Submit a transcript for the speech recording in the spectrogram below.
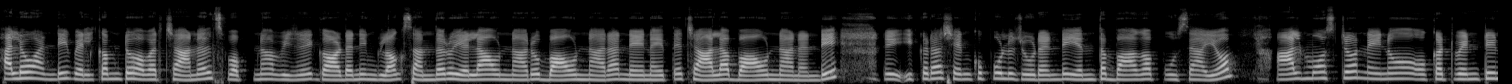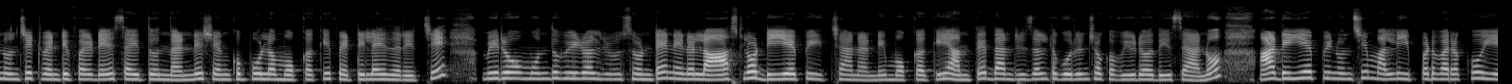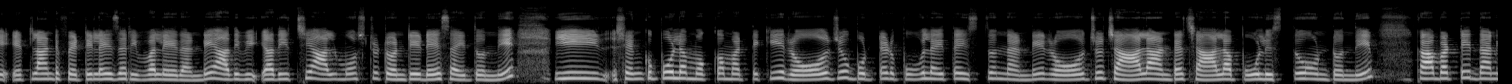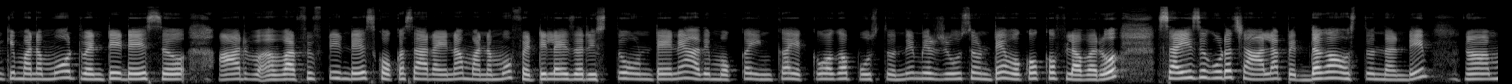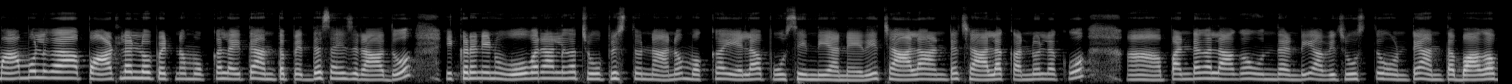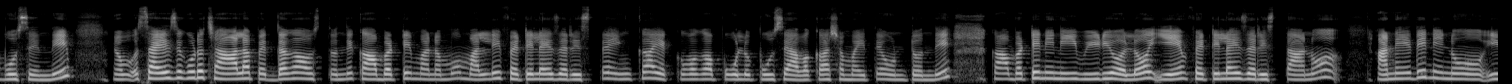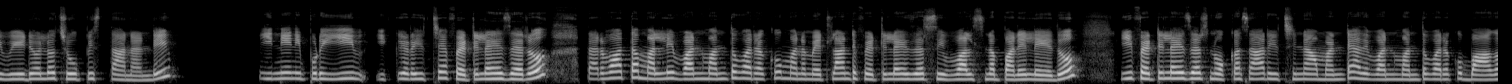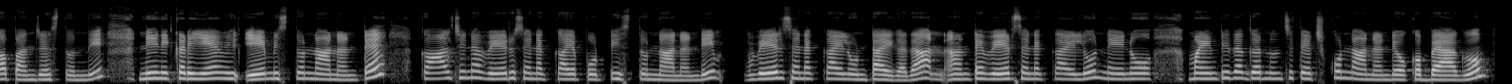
Hello అండి welcome to our channel Swapna Vijay gardening blogs అందరూ ఎలా ఉన్నారు? బాగున్నారా? నేనైతే చాలా బాగున్నానండి. ఇక్కడ శంకు పూలు చూడండి ఎంత బాగా పూసాయో. ఆల్మోస్ట్ నేను ఒక ట్వంటీ నుంచి ట్వంటీ ఫైవ్ డేస్ అవుతుందండి శంకు పూల మొక్కకి ఫెర్టిలైజర్ ఇచ్చి. మీరు ముందు వీడియోలు చూసుంటే నేను లాస్ట్లో డిఏపి ఇచ్చానండి మొక్కకి. అంతే దాని రిజల్ట్ గురించి ఒక వీడియో తీశాను. ఆ డిఏపి నుంచి మళ్ళీ ఇప్పటి వరకు ఎట్లాంటి ఫెర్టిలైజర్ ఇవ్వలేదండి. అది అది ఇచ్చి ఆల్మోస్ట్ ట్వంటీ డేస్ అవుతుంది ఈ శంకుపూల మొక్క మట్టికి రోజు బుట్టెడు పువ్వులు అయితే ఇస్తుందండి. రోజు చాలా అంటే చాలా పూలు ఇస్తూ ఉంటుంది. కాబట్టి దానికి మనము ట్వంటీ డేస్ ఆర్ ఫిఫ్టీన్ డేస్కి ఒకసారైనా మనము ఫెర్టిలైజర్ ఇస్తూ ఉంటేనే అది మొక్క ఇంకా ఎక్కువగా పూస్తుంది. మీరు చూసుంటే ఒక్కొక్క ఫ్లవరు సైజు కూడా చాలా పెద్దగా వస్తుందండి. మామూలుగా పాట్లల్లో పెట్టిన మొక్కలైతే అంత పెద్ద సైజు రాదు. ఇక్కడ నేను ఓవరాల్గా చూపిస్తున్నాను మొక్క ఎలా పూసింది అనేది. చాలా అంటే చాలా కన్నులకు పండగలాగా ఉందండి. అవి చూస్తూ ఉంటే అంత బాగా పూసింది. సైజు కూడా చాలా పెద్దగా వస్తుంది. కాబట్టి మనము మళ్ళీ ఫెర్టిలైజర్ ఇస్తే ఇంకా ఎక్కువగా పూలు పూసే అవకాశం అయితే ఉంటుంది. కాబట్టి నేను ఈ వీడియోలో ఏం ఫెర్టిలైజర్ ఇస్తాను అనేది నేను ఈ వీడియోలో చూపిస్తానండి. నేను ఇప్పుడు ఈ ఇక్కడ ఇచ్చే ఫెర్టిలైజరు తర్వాత మళ్ళీ వన్ మంత్ వరకు మనం ఎట్లాంటి ఫెర్టిలైజర్స్ ఇవ్వాల్సిన పని లేదు. ఈ ఫెర్టిలైజర్స్ని ఒక్కసారి ఇచ్చినామంటే అది వన్ మంత్ వరకు బాగా పనిచేస్తుంది. నేను ఇక్కడ ఏం ఏమిస్తున్నానంటే కాల్చిన వేరుశెనక్కాయ పొట్టి ఇస్తున్నానండి. వేరుశెనక్కాయలు ఉంటాయి కదా అంటే వేరుశెనక్కాయలు నేను మా ఇంటి దగ్గర నుంచి తెచ్చుకున్నానండి ఒక బ్యాగు.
